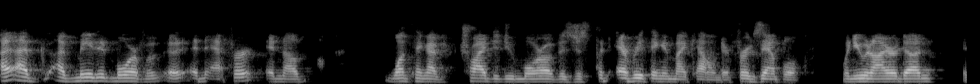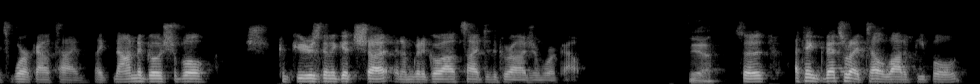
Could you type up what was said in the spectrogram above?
I, have I've made it more of a, an effort, and I'll one thing I've tried to do more of is just put everything in my calendar. For example, when you and I are done, it's workout time, like non negotiable. Computer's going to get shut, and I'm going to go outside to the garage and work out. Yeah. So I think that's what I tell a lot of people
